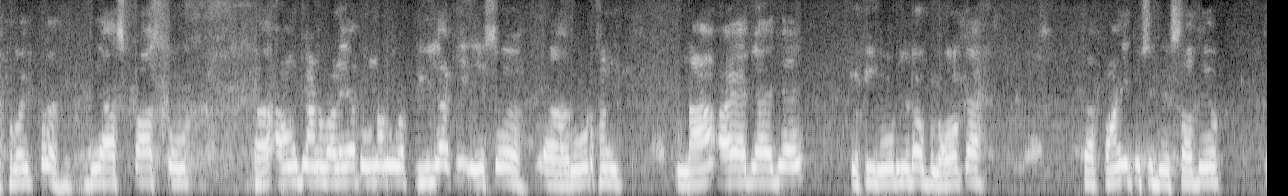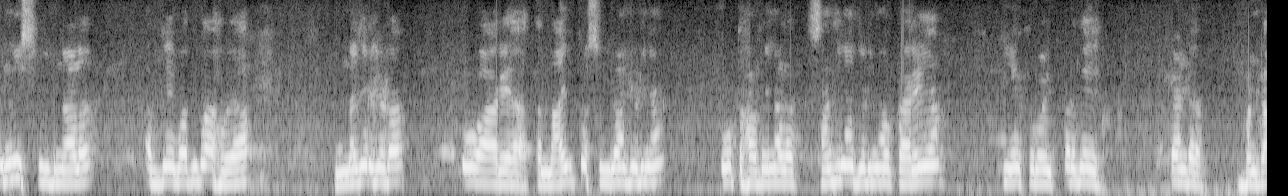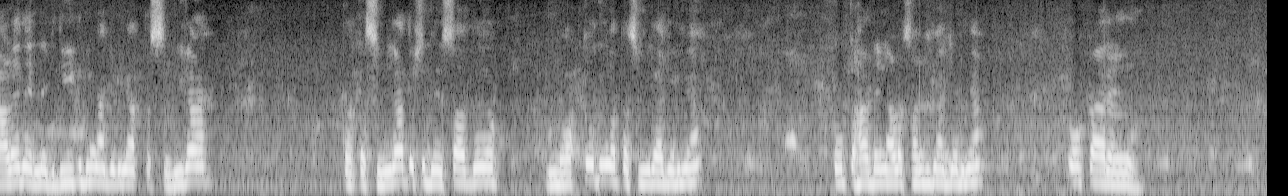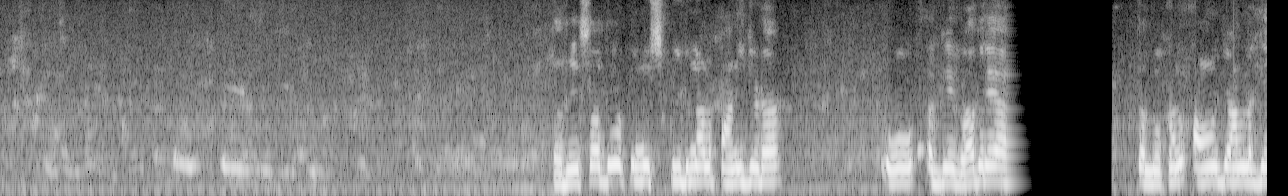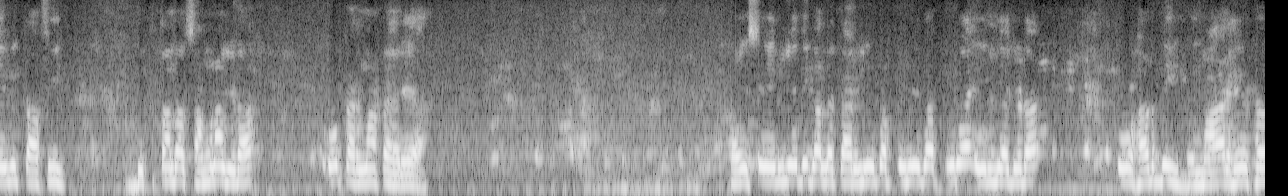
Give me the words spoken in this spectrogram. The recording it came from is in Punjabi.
ਫਿਰੋਜ਼ਪੁਰ ਦੇ ਆਸ-ਪਾਸ ਤੋਂ ਆਉਣ ਜਾਣ ਵਾਲੇ ਆ ਤਾਂ ਉਹਨਾਂ ਨੂੰ ਅਪੀਲ ਆ ਕਿ ਇਸ ਰੋਡ ਥਾਣੀ ਨਾ ਆਇਆ ਜਾਇਆ ਜਾਏ ਕਿਉਂਕਿ ਰੋਡ ਜਿਹੜਾ ਉਹ ਬਲੌਕ ਆ। ਤਾਂ ਪਾਣੀ ਤੁਸੀਂ ਦੇਖ ਸਕਦੇ ਹੋ ਕਿੰਨੀ ਸਪੀਡ ਨਾਲ ਅੱਗੇ ਵੱਧਦਾ ਹੋਇਆ ਨਜ਼ਰ ਜਿਹੜਾ ਉਹ ਆ ਰਿਹਾ ਤਾਂ ਲਾਈਵ ਤਸਵੀਰਾਂ ਜਿਹੜੀਆਂ, ਉਹ ਤੁਹਾਡੇ ਨਾਲ ਸਾਂਝੀਆਂ ਜਿਹੜੀਆਂ ਉਹ ਕਰ ਰਹੇ ਆ ਕਿ ਇਹ ਫਿਰੋਜ਼ਪੁਰ ਦੇ ਪਿੰਡ ਬੰਡਾਲੇ ਦੇ ਨਜ਼ਦੀਕ ਦੀਆਂ ਜਿਹੜੀਆਂ ਤਸਵੀਰਾਂ, ਤਾਂ ਤਸਵੀਰਾਂ ਤੁਸੀਂ ਦੇਖ ਸਕਦੇ ਹੋ। ਮੌਕੇ ਦੀਆਂ ਤਸਵੀਰਾਂ ਜਿਹੜੀਆਂ, ਉਹ ਤੁਹਾਡੇ ਨਾਲ ਸਾਂਝੀਆਂ ਜਿਹੜੀਆਂ ਉਹ ਕਰ ਰਹੇ ਆ ਤਾਂ ਦੇਖ ਸਕਦੇ ਹੋ ਕਿੰਨੀ ਸਪੀਡ ਨਾਲ ਪਾਣੀ ਜਿਹੜਾ ਉਹ ਅੱਗੇ ਵਧ ਰਿਹਾ। ਤਾਂ ਲੋਕਾਂ ਨੂੰ ਆਉਣ ਜਾਣ ਲੱਗੇ ਵੀ ਕਾਫੀ ਦਿੱਕਤਾਂ ਦਾ ਸਾਹਮਣਾ ਜਿਹੜਾ ਉਹ ਕਰਨਾ ਪੈ ਰਿਹਾ। ਤਾਂ ਇਸ ਏਰੀਏ ਦੀ ਗੱਲ ਕਰ ਲਈ ਤਾਂ ਪੂਰੇ ਦਾ ਪੂਰਾ ਏਰੀਆ ਜਿਹੜਾ ਉਹ ਹੜ੍ਹ ਦੀ ਮਾਰ ਹੇਠ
